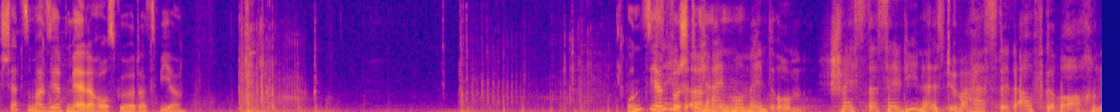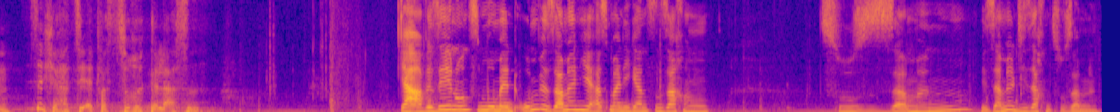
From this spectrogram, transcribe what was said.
Ich schätze mal, sie hat mehr daraus gehört als wir. Und sie hat Seht verstanden... euch einen Moment um. Schwester Seldina ist überhastet aufgebrochen. Sicher hat sie etwas zurückgelassen. Ja, wir sehen uns einen Moment um. Wir sammeln hier erstmal die ganzen Sachen zusammen. Wir sammeln die Sachen zusammen.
